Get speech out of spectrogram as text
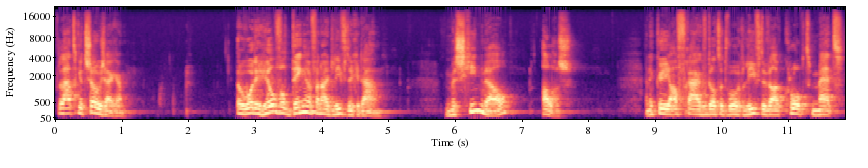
Laat ik het zo zeggen. Er worden heel veel dingen vanuit liefde gedaan. Misschien wel alles. En dan kun je je afvragen of dat het woord liefde wel klopt met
